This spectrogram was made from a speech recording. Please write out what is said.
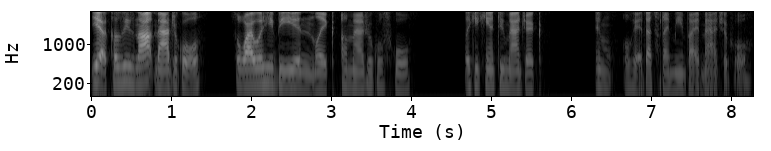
Yeah, because he's not magical. So why would he be in like a magical school? Like he can't do magic. And okay, that's what I mean by magical.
